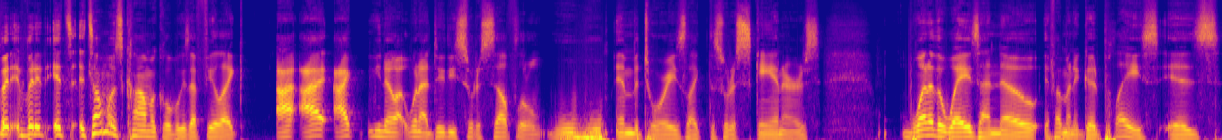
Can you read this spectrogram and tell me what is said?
But but it, it's it's almost comical because I feel like I, I I you know when I do these sort of self little whoop, whoop inventories like the sort of scanners, one of the ways I know if I'm in a good place is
